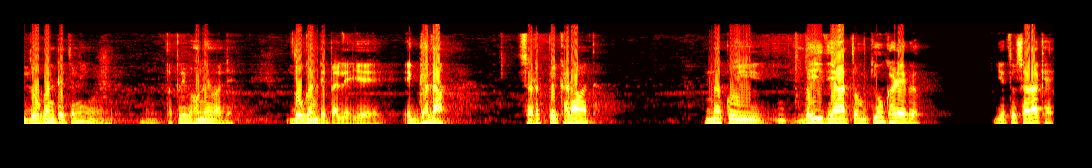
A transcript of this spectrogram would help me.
दो घंटे तो नहीं हुए, तकरीब होने वाले। दो घंटे पहले ये एक गधा सड़क पे खड़ा हुआ था। न कोई, भाई यहाँ तुम क्यों खड़े हुए हो? ये तो सड़क है।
